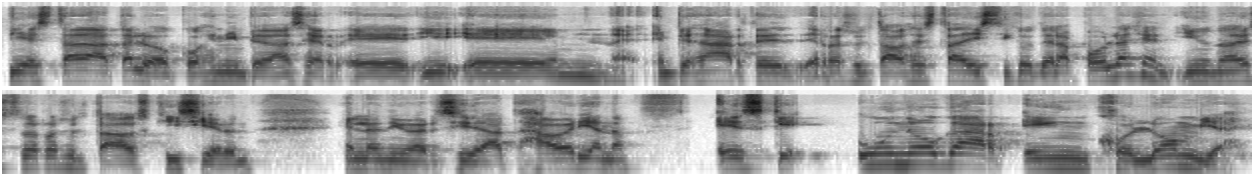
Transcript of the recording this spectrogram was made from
y esta data luego cogen y empiezan a hacer eh, y em, empiezan a darte resultados estadísticos de la población. Y uno de estos resultados que hicieron en la Universidad Javeriana es que un hogar en Colombia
